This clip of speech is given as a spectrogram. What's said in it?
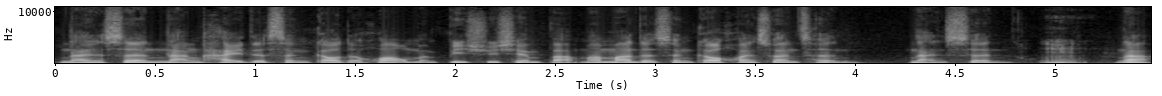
男生男孩的身高的话，我们必须先把妈妈的身高换算成男生。嗯，那。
